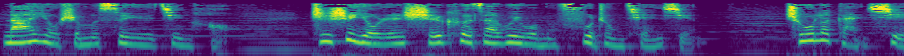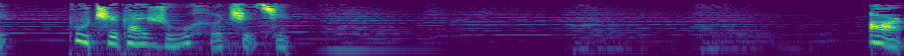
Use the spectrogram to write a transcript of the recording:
哪有什么岁月静好，只是有人时刻在为我们负重前行。除了感谢，不知该如何致敬。二，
